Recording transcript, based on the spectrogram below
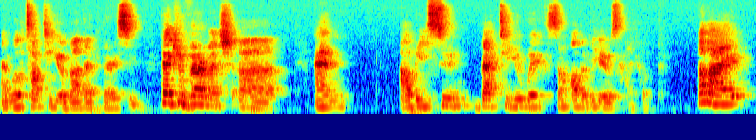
And we'll talk to you about that very soon. Thank you very much. Uh, and I'll be soon back to you with some other videos, I hope. Bye-bye.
